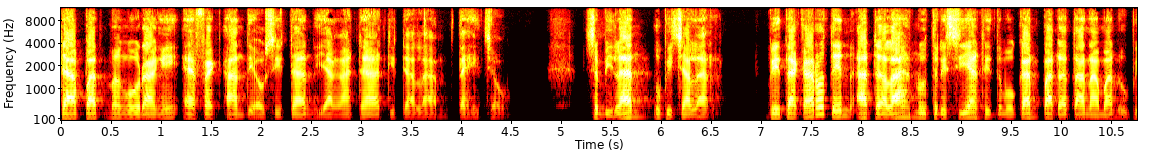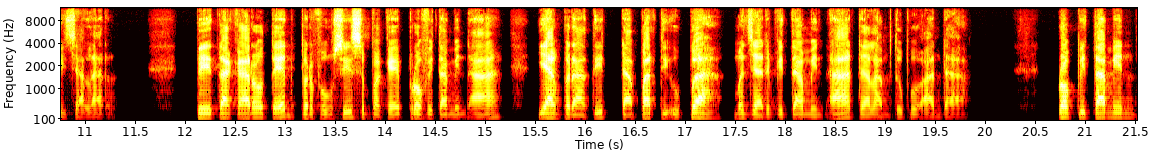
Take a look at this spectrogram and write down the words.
dapat mengurangi efek antioksidan yang ada di dalam teh hijau. 9. Ubi jalar Beta karotin adalah nutrisi yang ditemukan pada tanaman ubi jalar. Beta karotin berfungsi sebagai provitamin A yang berarti dapat diubah menjadi vitamin A dalam tubuh Anda. Provitamin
